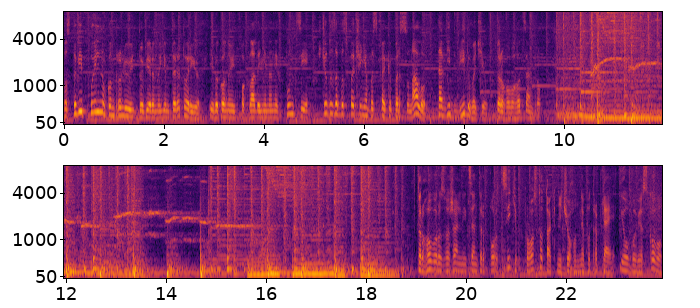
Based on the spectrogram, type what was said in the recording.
Постові пильно контролюють довірену їм територію і виконують покладені на них функції щодо забезпечення безпеки персоналу та відвідувачів торгового центру. В торгово-розважальний центр Порт Сіті просто так нічого не потрапляє і обов'язково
